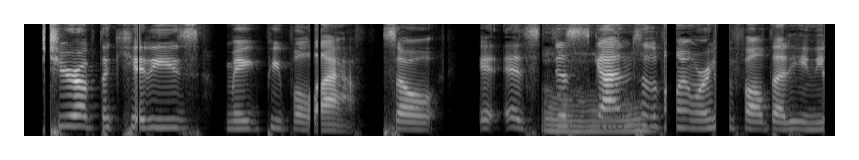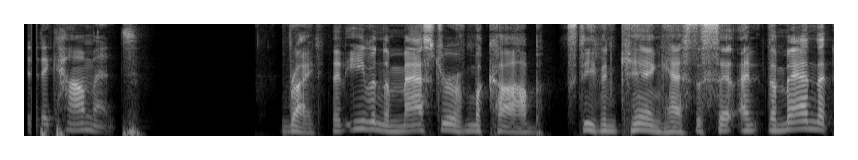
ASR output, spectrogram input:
Cheer up the kiddies, make people laugh. So it, it's just gotten to the point where he felt that he needed to comment. Right. That even the master of macabre, Stephen King, has to say, and the man that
